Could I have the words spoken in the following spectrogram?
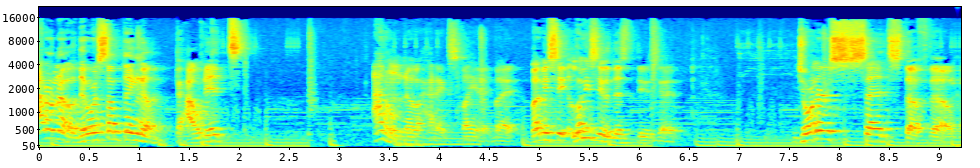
I don't know, there was something about it I don't know how to explain it, but let me see. Let me see what this dude said. Joyner said stuff though,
